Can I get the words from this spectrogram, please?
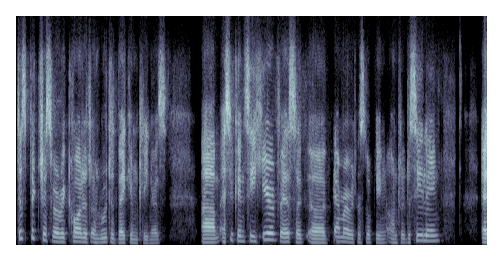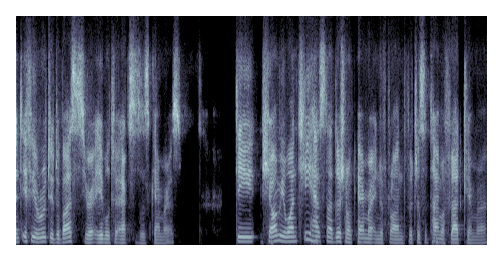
These pictures were recorded on rooted vacuum cleaners. Um, as you can see here, there's a, a, camera which is looking onto the ceiling. And if you root the devices, you're able to access these cameras. The Xiaomi 1T has an additional camera in the front, which is a time of flight camera.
